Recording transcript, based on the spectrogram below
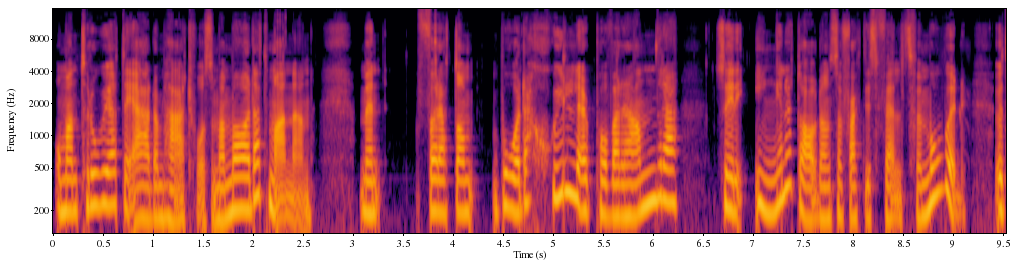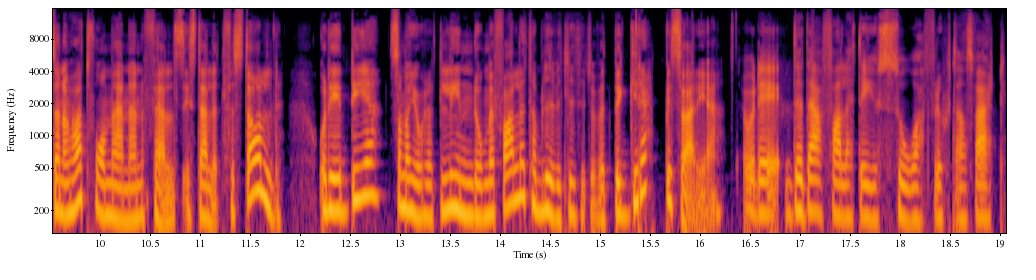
Och man tror ju att det är de här två som har mördat mannen. Men för att de båda skyller på varandra så är det ingen av dem som faktiskt fälls för mord, utan de här två männen fälls istället för stöld. Och det är det som har gjort att Lindome-fallet har blivit lite av ett begrepp i Sverige. Och det, det där fallet är ju så fruktansvärt.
